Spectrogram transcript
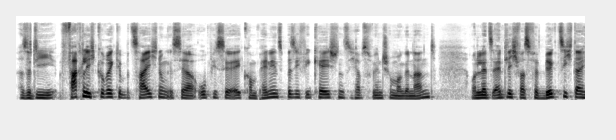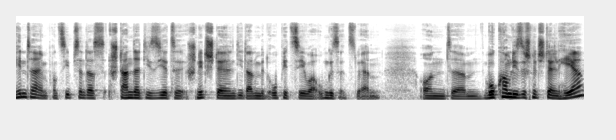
Also die fachlich korrekte Bezeichnung ist ja OPCA Companion Specifications, ich habe es vorhin schon mal genannt. Und letztendlich, was verbirgt sich dahinter? Im Prinzip sind das standardisierte Schnittstellen, die dann mit OPCOA umgesetzt werden. Und ähm, wo kommen diese Schnittstellen her?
